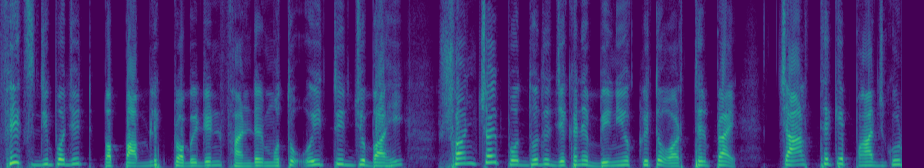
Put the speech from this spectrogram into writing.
ফিক্সড ডিপোজিট বা পাবলিক প্রভিডেন্ট ফান্ডের মতো ঐতিহ্যবাহী সঞ্চয় পদ্ধতি যেখানে বিনিয়োগকৃত অর্থের প্রায় চার থেকে পাঁচ গুণ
